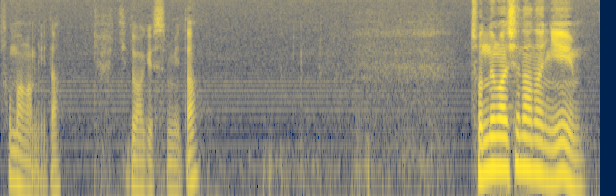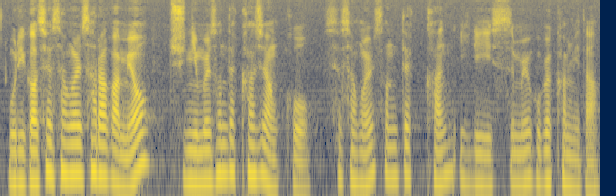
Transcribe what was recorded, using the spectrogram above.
소망합니다. 기도하겠습니다. 전능하신 하나님, 우리가 세상을 살아가며 주님을 선택하지 않고 세상을 선택한 일이 있음을 고백합니다.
